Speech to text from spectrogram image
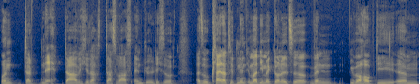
und da, ne, da habe ich gedacht, das war's endgültig so. Also, kleiner Tipp, nimmt immer die McDonalds, äh, wenn überhaupt die ähm,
